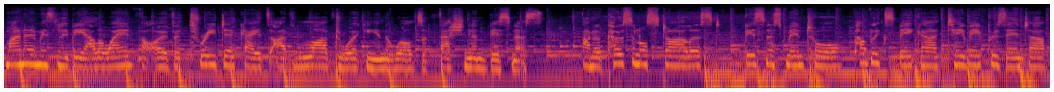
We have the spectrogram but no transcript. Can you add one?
My name is Libby Allaway, and for over three decades, I've loved working in the worlds of fashion and business. I'm a personal stylist, business mentor, public speaker, TV presenter,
